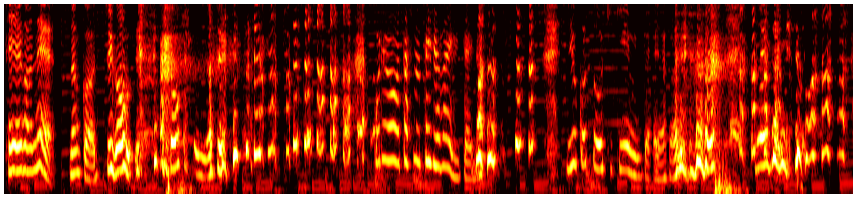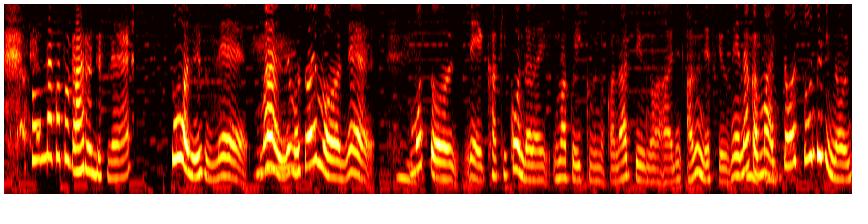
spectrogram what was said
手がね、なんか違う、違う人になってる。これは私の手じゃないみたいな。言うことを聞けみたいな感じ。そんなことがあるんですね。そうですね。まあでもそれもね、うんもっとね書き込んだらうまくいくのかなっていうのはあるあるんですけどね。なんかまあ、うんその時の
